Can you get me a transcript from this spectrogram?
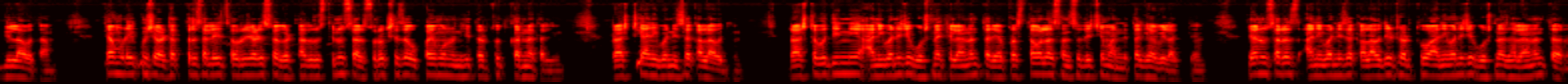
दिला होता. त्यामुळे एकोणीसशे अठ्याहत्तर साली चौवेचाळीसव्या घटनादुरुस्तीनुसार सुरक्षेचा उपाय म्हणून ही तरतूद करण्यात आली. राष्ट्रीय आणीबाणीचा कालावधी राष्ट्रपतींनी आणीबाणीची घोषणा केल्यानंतर या प्रस्तावाला संसदेची मान्यता घ्यावी लागते. त्यानुसारच आणीबाणीचा कालावधी ठरतो. आणीबाणीची घोषणा झाल्यानंतर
